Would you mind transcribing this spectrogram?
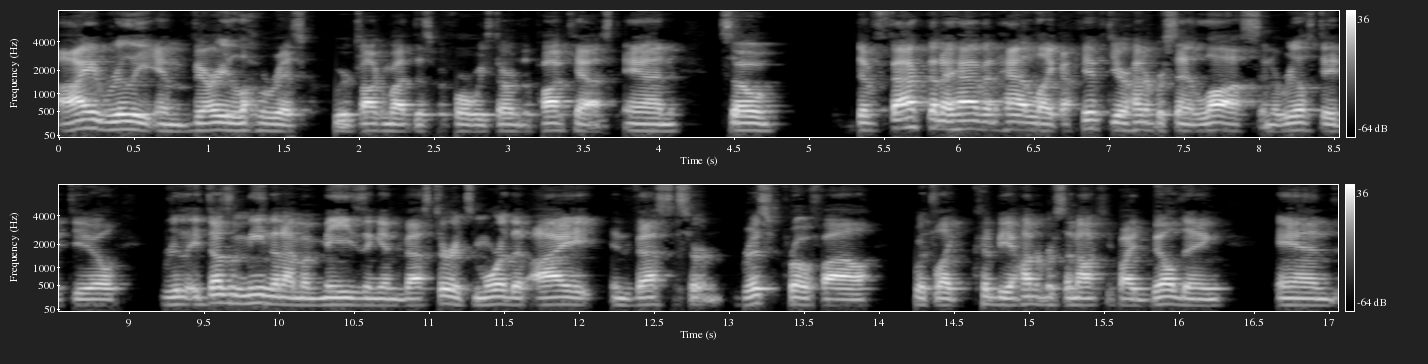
I really am very low risk. We were talking about this before we started the podcast. And so the fact that I haven't had like a 50 or 100% loss in a real estate deal really it doesn't mean that I'm an amazing investor. It's more that I invest a certain risk profile with like could be 100% occupied building and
